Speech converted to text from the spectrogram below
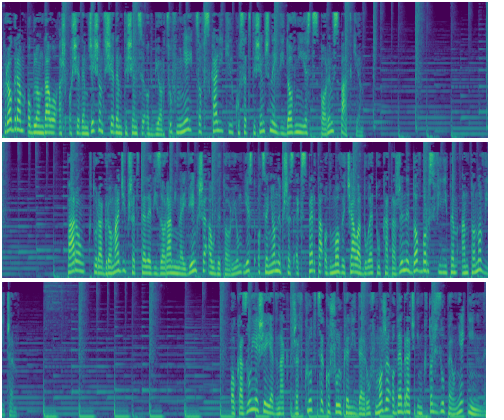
Program oglądało aż o 77 tysięcy odbiorców mniej, co w skali kilkusettysięcznej widowni jest sporym spadkiem. Parą, która gromadzi przed telewizorami największe audytorium, jest oceniony przez eksperta odmowy ciała duetu Katarzyny Dowbor z Filipem Antonowiczem. Okazuje się jednak, że wkrótce koszulkę liderów może odebrać im ktoś zupełnie inny.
